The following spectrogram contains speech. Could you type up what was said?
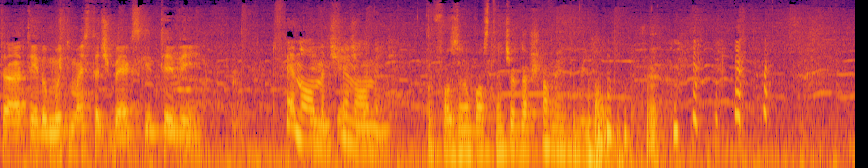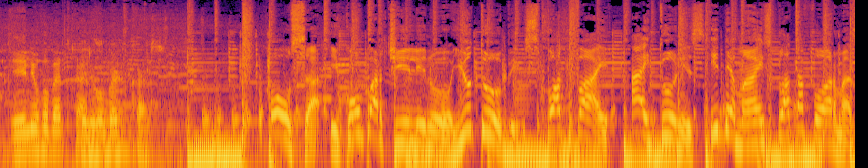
tá tendo muito mais touchbacks que teve. Fenômeno, fenômeno. Tá fazendo bastante agachamento mesmo. Ele e o Roberto Carlos. Ele e o Roberto Carlos. Ouça e compartilhe no YouTube, Spotify, iTunes e demais plataformas.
